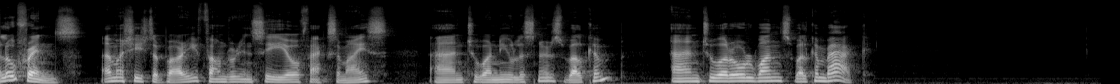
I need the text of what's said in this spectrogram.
Hello, friends. I'm Ashish Darbari, founder and CEO of Axiomise. And to our new listeners, welcome. And to our old ones, welcome back.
